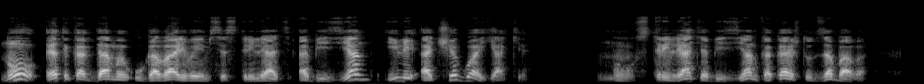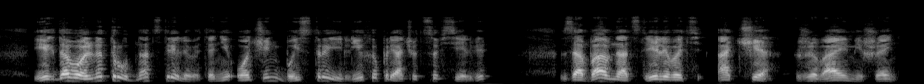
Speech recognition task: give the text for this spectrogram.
Ну, это когда мы уговариваемся стрелять обезьян или оче-гуаяки. Ну, стрелять обезьян, какая ж тут забава. Их довольно трудно отстреливать, они очень быстро и лихо прячутся в сельве. Забавно отстреливать оче, живая мишень.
